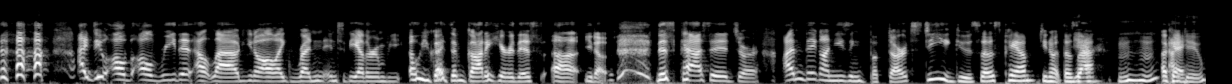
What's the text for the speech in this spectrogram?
I do. I'll I'll read it out loud. You know, I'll like run into the other room. Be, oh, you guys have got to hear this. Uh, you know, this passage. Or I'm big on using book darts. Do you use those, Pam? Do you know what those yeah. are? Mm-hmm. Okay. I do.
